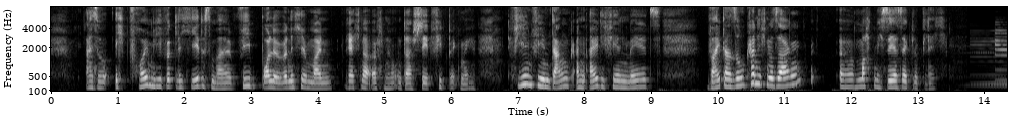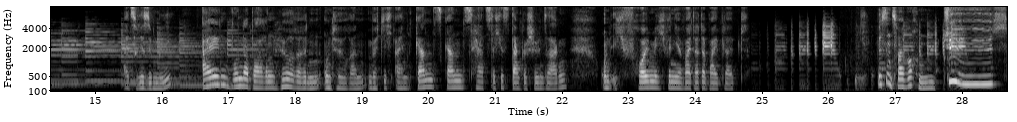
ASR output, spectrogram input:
Also ich freue mich wirklich jedes Mal wie Bolle, wenn ich hier meinen Rechner öffne und da steht Feedback-Mail. Vielen, vielen Dank an all die vielen Mails. Weiter so kann ich nur sagen. Äh, macht mich sehr, sehr glücklich. Als Resümee allen wunderbaren Hörerinnen und Hörern möchte ich ein ganz, ganz herzliches Dankeschön sagen und ich freue mich, wenn ihr weiter dabei bleibt. Bis in zwei Wochen. Tschüss!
